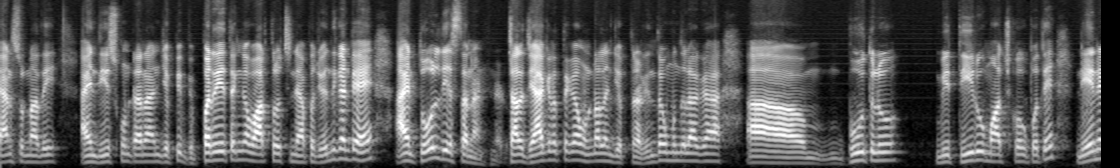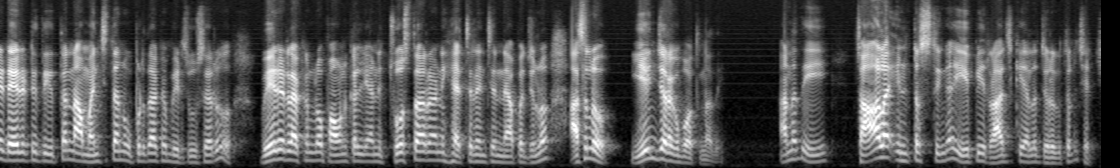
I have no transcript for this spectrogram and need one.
ఛాన్స్ ఉన్నది ఆయన తీసుకుంటారా అని చెప్పి విపరీతంగా వార్తలు వచ్చిన నేపథ్యం. ఎందుకంటే ఆయన తోలు తీస్తానంటున్నాడు. చాలా జాగ్రత్తగా ఉండాలని చెప్తున్నాడు. ఇంతకు ముందులాగా బూతులు మీ తీరు మార్చుకోకపోతే నేనే డైరెక్ట్ తీస్తాను నా మంచితనం ఇప్పుడు దాకా మీరు చూశారు. వేరే రకంలో పవన్ కళ్యాణ్ని చూస్తారని హెచ్చరించిన నేపథ్యంలో అసలు ఏం జరగబోతున్నది అన్నది చాలా ఇంట్రెస్టింగ్గా ఏపీ రాజకీయాల్లో జరుగుతున్న చర్చ.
